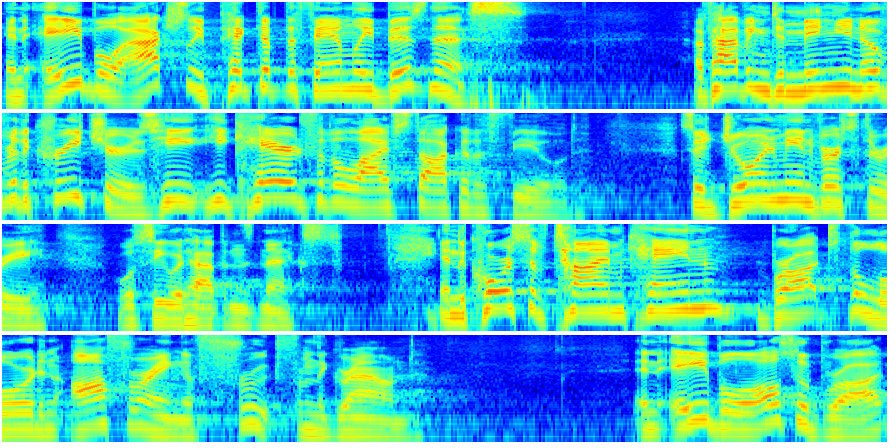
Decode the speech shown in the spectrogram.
And Abel actually picked up the family business of having dominion over the creatures. He, he cared for the livestock of the field. So join me in verse 3. We'll see what happens next. In the course of time, Cain brought to the Lord an offering of fruit from the ground. And Abel also brought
